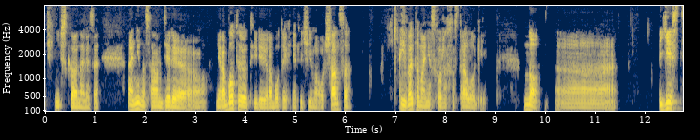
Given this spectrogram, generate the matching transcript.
технического анализа, они на самом деле э, не работают или работа их неотличима от шанса, и в этом они схожи с астрологией. Но э, есть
